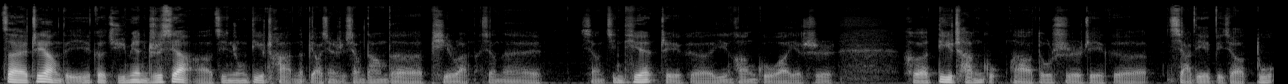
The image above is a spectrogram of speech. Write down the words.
在这样的一个局面之下啊，金融地产的表现是相当的疲软的。现在像今天这个银行股啊，也是和地产股啊，都是这个下跌比较多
